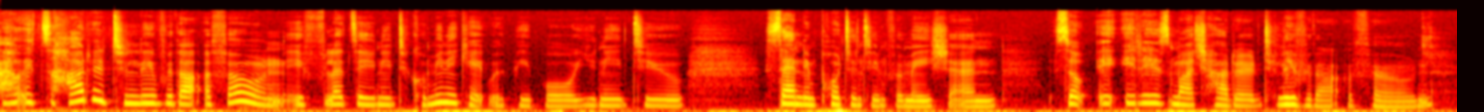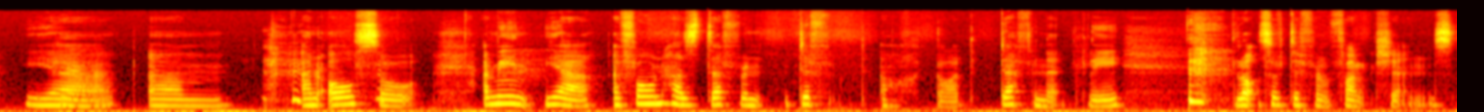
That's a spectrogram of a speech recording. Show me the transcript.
It's harder to live without a phone. If let's say you need to communicate with people, you need to send important information. So it, it is much harder to live without a phone. Yeah. Um and also I mean, yeah, a phone has different diff oh god, definitely lots of different functions.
